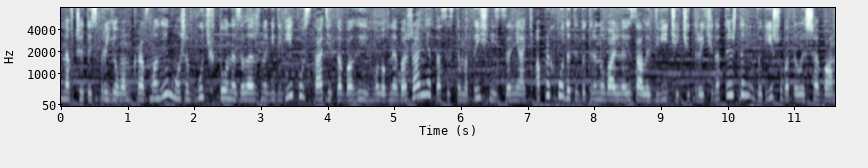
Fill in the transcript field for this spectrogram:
Навчитись прийомам кравмаги може будь-хто незалежно від віку, статі та ваги. Головне бажання та систематичність занять. А приходити до тренувальної зали двічі чи тричі на тиждень вирішувати лише вам.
